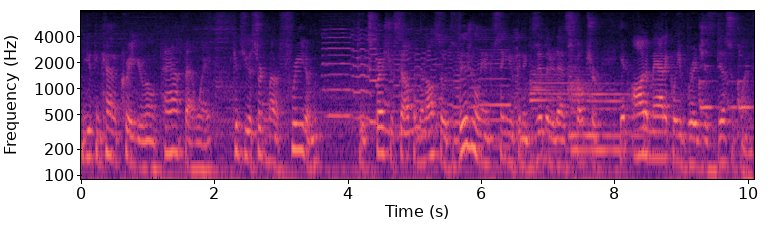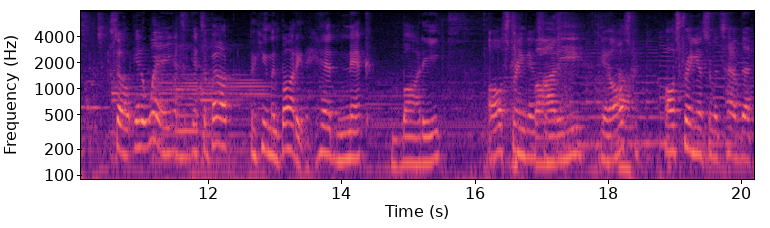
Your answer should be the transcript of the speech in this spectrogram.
You can kind of create your own path that way. It gives you a certain amount of freedom to express yourself, and then also it's visually interesting. You can exhibit it as sculpture. It automatically bridges disciplines. So in a way, it's, it's about the human body, the head, neck, body, all string instruments. Body. Yeah, all, uh, all string instruments have that.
